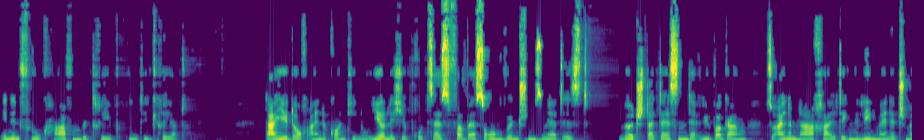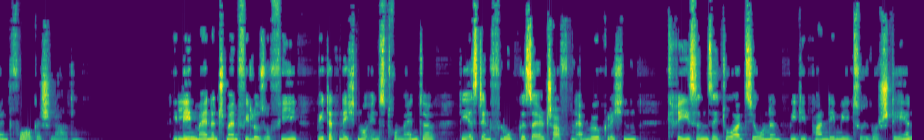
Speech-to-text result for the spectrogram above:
in den Flughafenbetrieb integriert. Da jedoch eine kontinuierliche Prozessverbesserung wünschenswert ist, wird stattdessen der Übergang zu einem nachhaltigen Lean Management vorgeschlagen. Die Lean Management Philosophie bietet nicht nur Instrumente, die es den Fluggesellschaften ermöglichen, Krisensituationen wie die Pandemie zu überstehen,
